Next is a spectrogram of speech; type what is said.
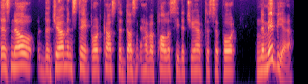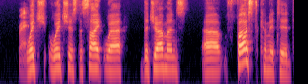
there's no the German state broadcaster doesn't have a policy that you have to support Namibia, right. which which is the site where the Germans uh, first committed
